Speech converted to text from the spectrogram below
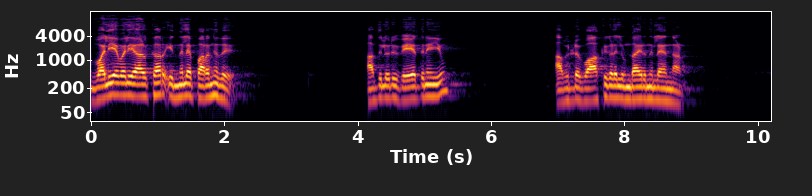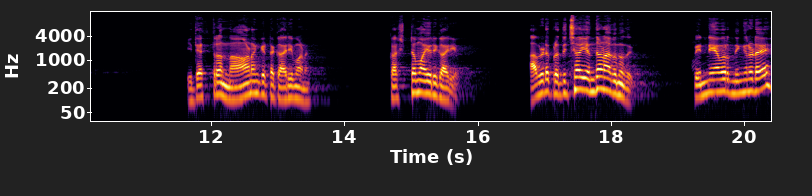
വലിയ വലിയ ആൾക്കാർ ഇന്നലെ പറഞ്ഞത് അതിലൊരു വേദനയും അവരുടെ വാക്കുകളിൽ ഉണ്ടായിരുന്നില്ല എന്നാണ്. ഇതെത്ര നാണം കെട്ട കാര്യമാണ്. കഷ്ടമായൊരു കാര്യം. അവരുടെ പ്രതിച്ഛായ എന്താണാകുന്നത്? പിന്നെ അവർ നിങ്ങളുടെ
